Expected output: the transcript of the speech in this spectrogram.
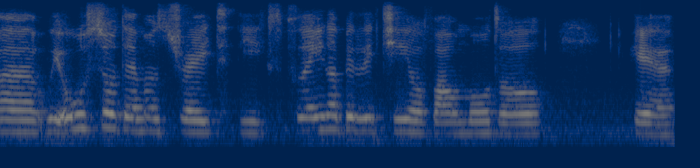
Uh, we also demonstrate the explainability of our model here.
